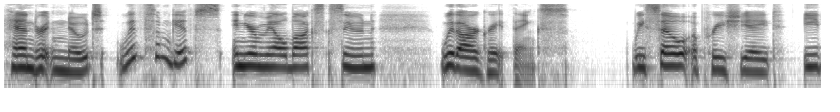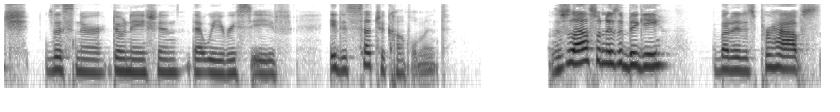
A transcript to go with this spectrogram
handwritten note with some gifts in your mailbox soon with our great thanks. We so appreciate each listener donation that we receive. It is such a compliment. This last one is a biggie, but it is perhaps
